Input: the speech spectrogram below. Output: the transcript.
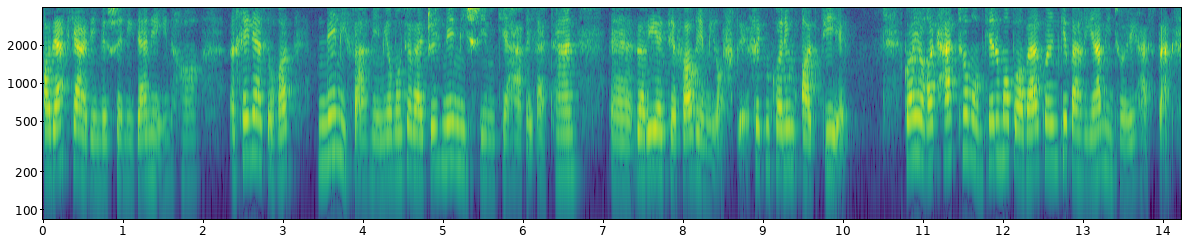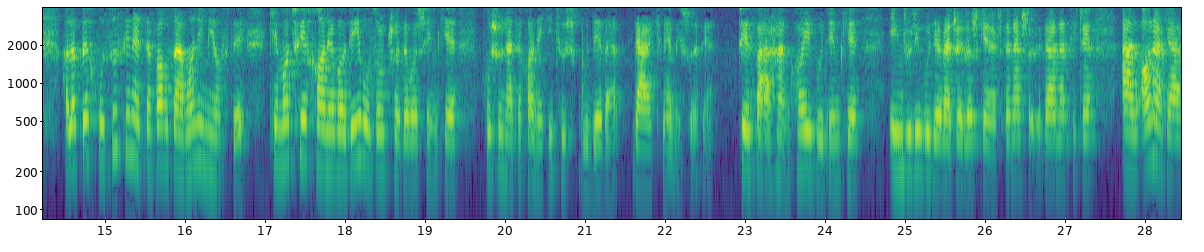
عادت کردیم به شنیدن اینها خیلی از اوقات نمی‌فهمیم یا متوجه نمیشیم که حقیقتا داره اتفاقی میافته. فکر می‌کنیم عادیه. گاهی اوقات حتی ممکنه ما باور کنیم که بقیه هم اینطوری هستن. حالا به خصوص این اتفاق زمانی میافته که ما توی خانواده بزرگ شده باشیم که خشونت خانگی توش بوده و درک نمی شده توی فرهنگ هایی بودیم که اینجوری بوده و جلوش گرفته نشده. در نتیجه الان اگر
